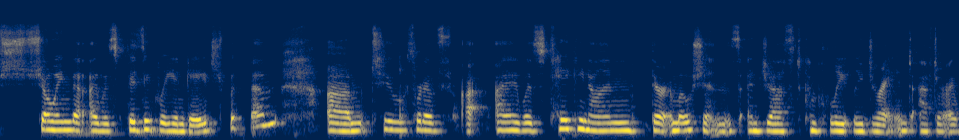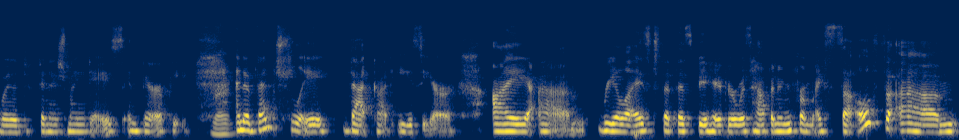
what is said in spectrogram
showing that I was physically engaged with them um, to sort of, I, I, was taking on their emotions and just completely drained after I would finish my days in therapy. Right. And eventually that got easier. I um, realized that this behavior was happening from myself um,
